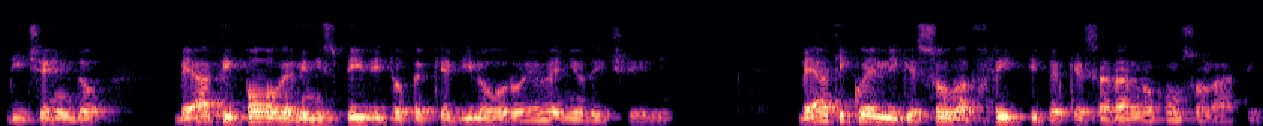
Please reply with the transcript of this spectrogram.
dicendo, Beati i poveri in spirito perché di loro è il regno dei cieli. Beati quelli che sono afflitti perché saranno consolati.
